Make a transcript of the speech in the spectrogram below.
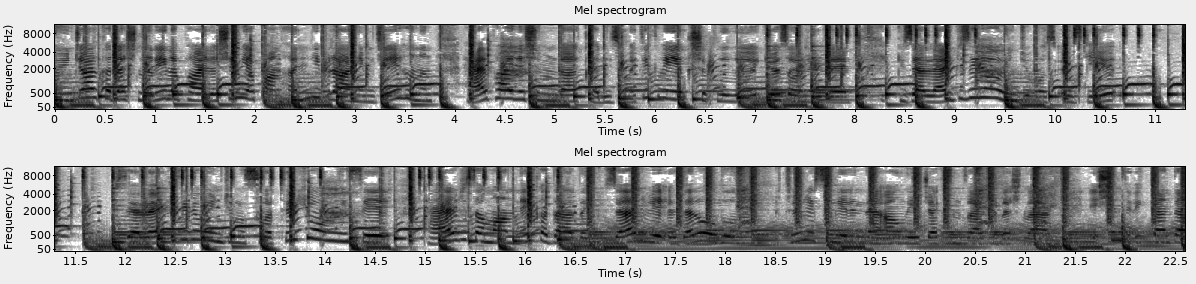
oyuncu arkadaşlarıyla paylaşım yapan Halil İbrahim Ceyhan'ın her paylaşımda özel olduğunu bütün resimlerinden anlayacaksınız arkadaşlar. E şimdilik benden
